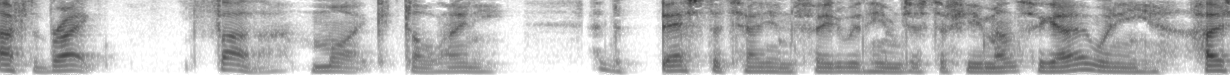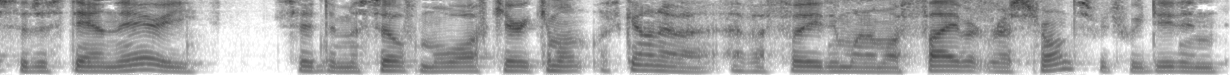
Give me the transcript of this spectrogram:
After the break, Father Mike Delaney had the best Italian feed with him just a few months ago when he hosted us down there. He said to myself and my wife, Kerry, come on, let's go and have a, have a feed in one of my favourite restaurants, which we did in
